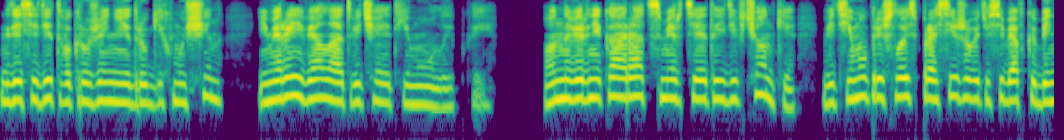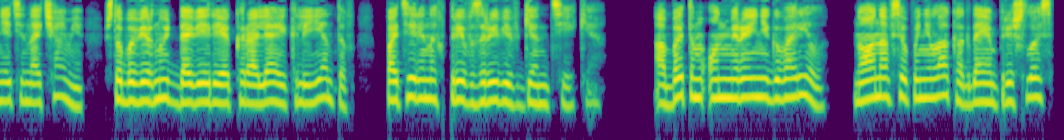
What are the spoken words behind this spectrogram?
где сидит в окружении других мужчин, и Мирей вяло отвечает ему улыбкой. Он наверняка рад смерти этой девчонки, ведь ему пришлось просиживать у себя в кабинете ночами, чтобы вернуть доверие короля и клиентов, потерянных при взрыве в гентеке. Об этом он Мирей не говорил, но она все поняла, когда им пришлось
